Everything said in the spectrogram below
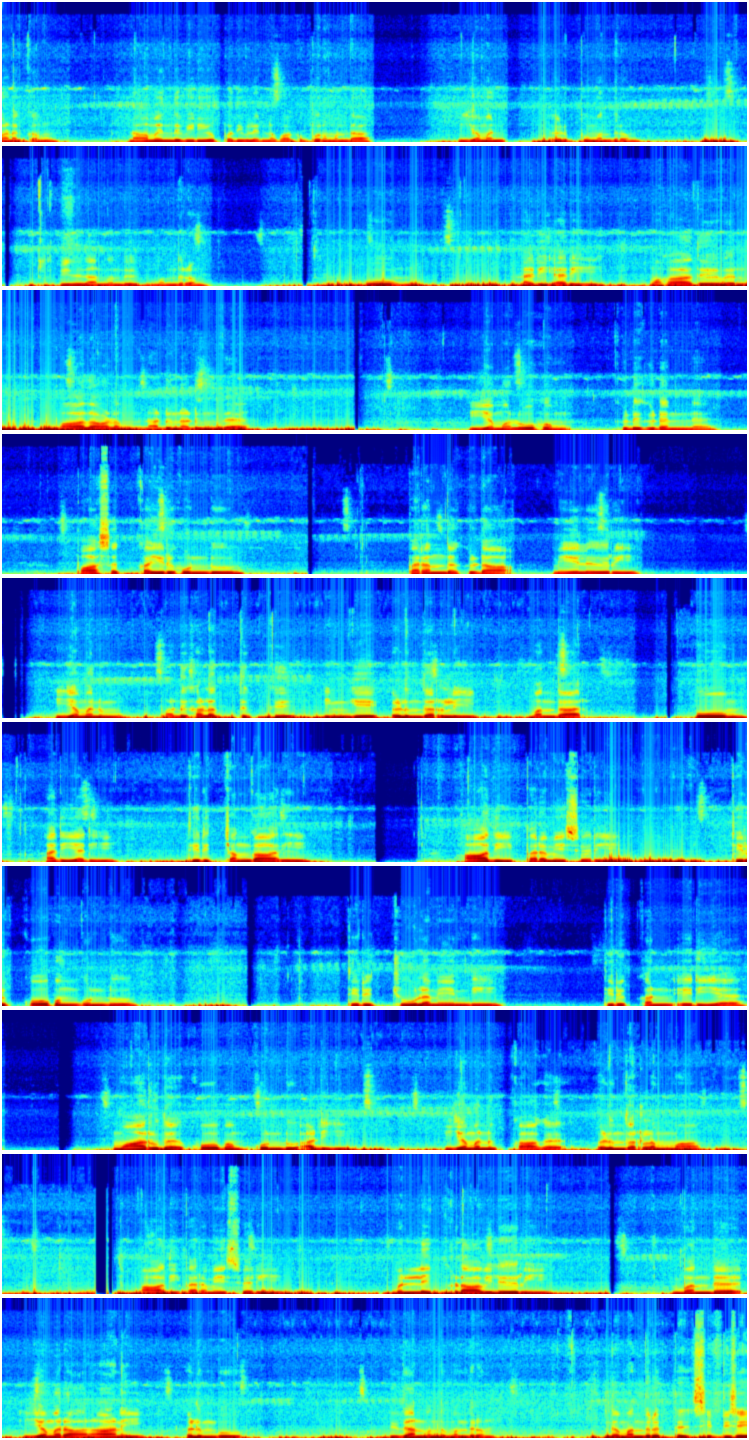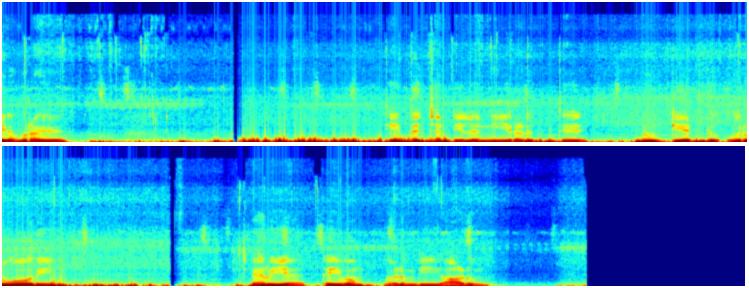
வணக்கம். நாம் இந்த வீடியோ பதிவில் என்ன பார்க்க போகிறோம்டா யமன் எடுப்பு மந்திரம். இதுதான் வந்து மந்திரம். ஓம் ஹரி ஹரி மகாதேவர் பாதாளம் நடுநடுங்க யமலோகம் கிடுகிடன்ன பாசக்கயிறு கொண்டு பரந்த கிடா மேலேறி இயமனும் படுகளத்துக்கு இங்கே எழுந்தருளி வந்தார். ஓம் ஹரி திருச்சங்காரி ஆதி பரமேஸ்வரி திருக்கோபங்கொண்டு திருச்சூலமேந்தி திரு கண் எரிய மாருத கோபம் கொண்டு அடி யமனுக்காக எழுந்தருளம்மா. ஆதி பரமேஸ்வரி வெள்ளை கிடாவிலேறி வந்த யமராணை எலும்பு இதுதான் வந்து மந்திரம். இந்த மந்திரத்தை சித்தி செய்த பிறகு தீர்த்தச்சட்டியில் நீர் எடுத்து நூற்றி எட்டு உருவோதி எறிய தெய்வம் எழும்பி ஆடும்.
